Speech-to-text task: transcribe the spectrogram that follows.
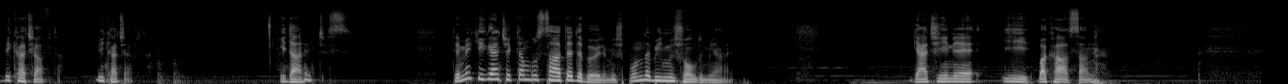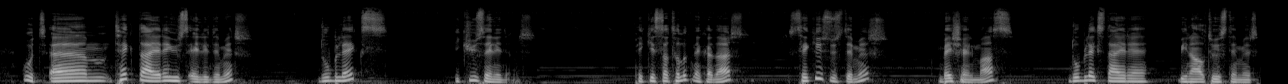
Birkaç hafta. Birkaç hafta. İdare edeceğiz. Demek ki gerçekten bu saate de böylemiş. Bunu da bilmiş oldum yani. Gerçi yine iyi bak Hasan. Gut. em, tek daire 150 demir. Dublex 250 demir. Peki satılık ne kadar? 800 demir. 5 elmas. Dublex daire 1600 demir.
